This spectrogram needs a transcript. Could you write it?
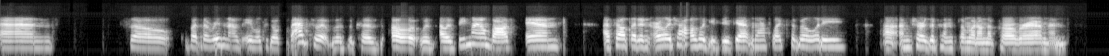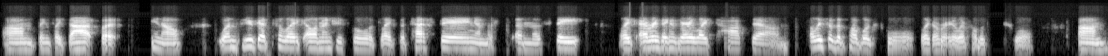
and so but the reason i was able to go back to it was because oh it was i was being my own boss and i felt that in early childhood you do get more flexibility uh, i'm sure it depends somewhat on the program and um, things like that but you know once you get to like elementary school it's like the testing and the and the state like everything is very like top down at least at the public school like a regular public school um,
